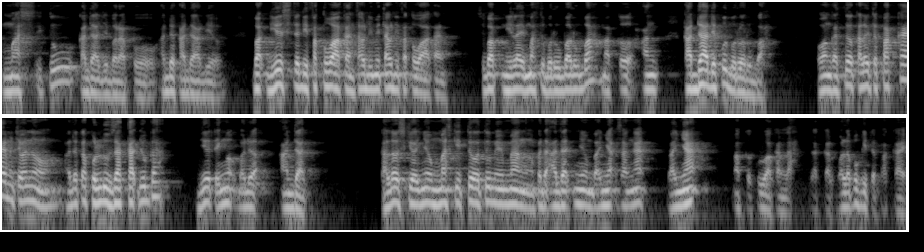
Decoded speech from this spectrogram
Emas itu kadar dia berapa? Ada kadar dia. Sebab dia sudah difatwakan tahun demi tahun difatwakan sebab nilai emas tu berubah-ubah maka kadar dia pun berubah orang kata kalau kita pakai macam mana? Adakah perlu zakat juga? Dia tengok pada adat. Kalau sekiranya emas kita tu memang pada adatnya banyak sangat banyak maka keluarkanlah zakat walaupun kita pakai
